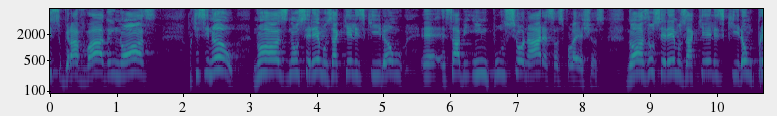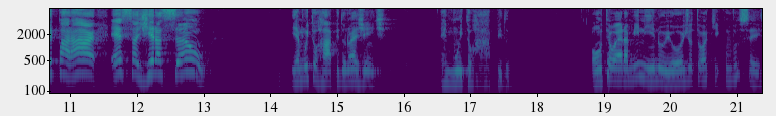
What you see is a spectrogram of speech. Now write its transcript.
isso gravado em nós, porque senão nós não seremos aqueles que irão, é, sabe, impulsionar essas flechas, nós não seremos aqueles que irão preparar essa geração. E é muito rápido, não é, gente? É muito rápido. Ontem eu era menino e hoje eu estou aqui com vocês.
